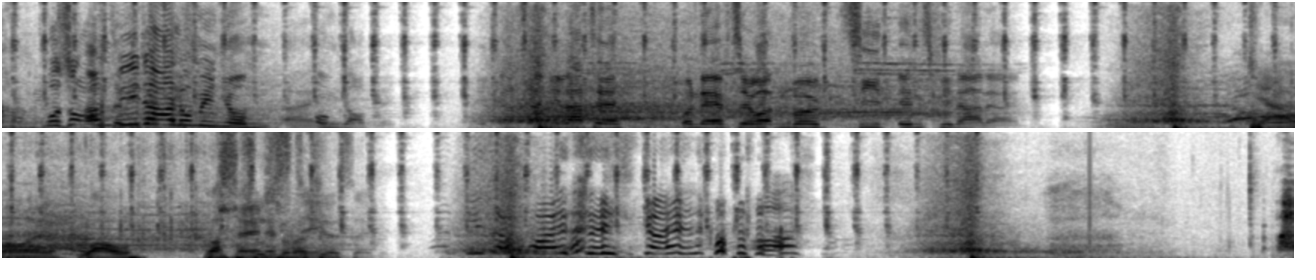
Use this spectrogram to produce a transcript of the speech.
machen. Muss auch er wieder Aluminium. Ein- Unglaublich. Ganz an die Latte und der FC Rottenburg zieht ins Finale ein. Jawohl. Wow. Was ein Schönes Schuss von Ding. Matthias. Dieser freut sich, geil.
